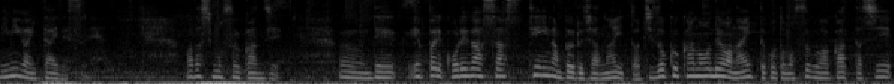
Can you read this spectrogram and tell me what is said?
耳が痛いですね。私もそういう感じ。うん、でやっぱりこれがサステイナブルじゃないと。持続可能ではないってこともすぐ分かったし、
